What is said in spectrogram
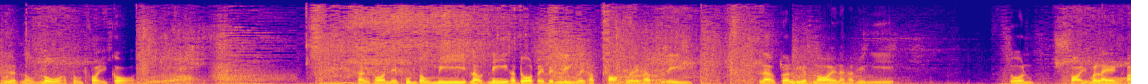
เลือดเราโลครับต้องถอยก่อน สังหรณ์ในพุ่มต้องมี แล้วนี่ครับโดดไปเป็นลิงเลยครับช็อกเลยครับลิง แล้วก็เรียบร้อยแล้วครับอย่างนี้ โดนปล่อยแมลงไป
